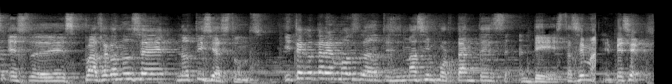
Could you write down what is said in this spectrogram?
Esto es Pasa con C Noticias Tunes y te contaremos las noticias más importantes de esta semana. Empecemos.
